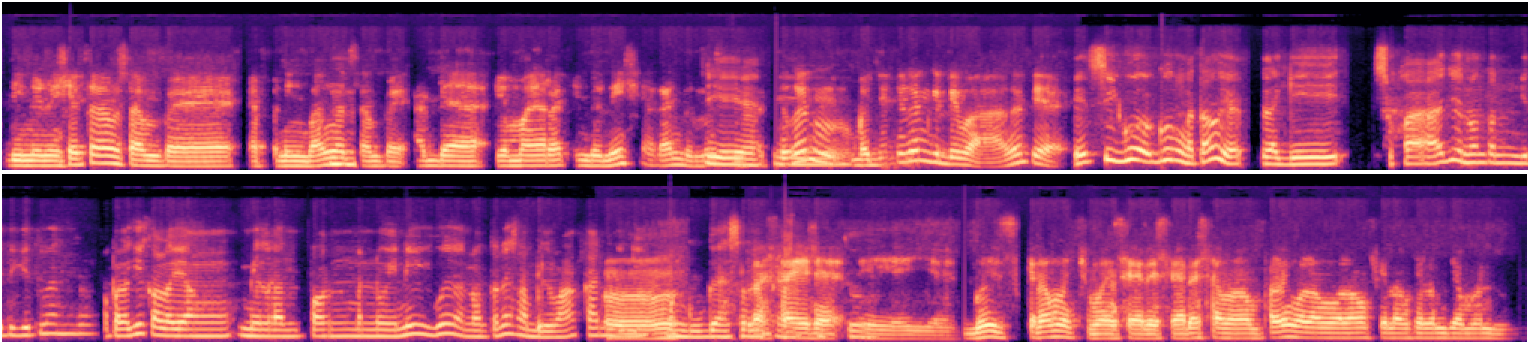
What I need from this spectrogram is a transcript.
di Indonesia tuh sampai happening banget sampai ada Be My Right Indonesia kan dulu Hmm. Iya, itu kan iya. budgetnya kan gede banget ya Itu sih gue gue nggak tahu ya lagi suka aja nonton gitu-gituan apalagi kalau yang Milan Pound menu ini gue nontonnya sambil makan hmm. jadi menggugah selera ya. gitu. iya iya gue sekarang cuma seri-seri sama paling ngulang-ngulang film-film zaman dulu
